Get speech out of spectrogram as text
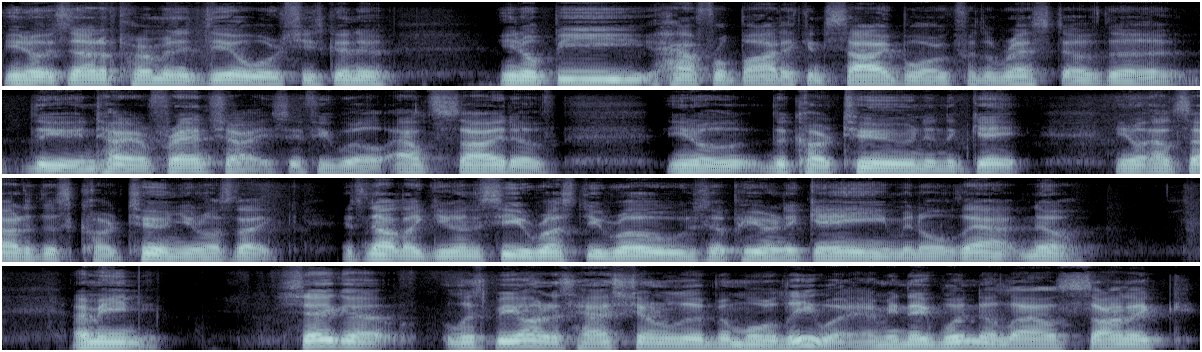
you know, it's not a permanent deal where she's gonna, you know, be half robotic and cyborg for the rest of the the entire franchise, if you will, outside of, you know, the cartoon and the game, you know, outside of this cartoon. You know, it's like it's not like you're gonna see Rusty Rose appear in a game and all that. No, I mean, Sega, let's be honest, has shown a little bit more leeway. I mean, they wouldn't allow Sonic,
